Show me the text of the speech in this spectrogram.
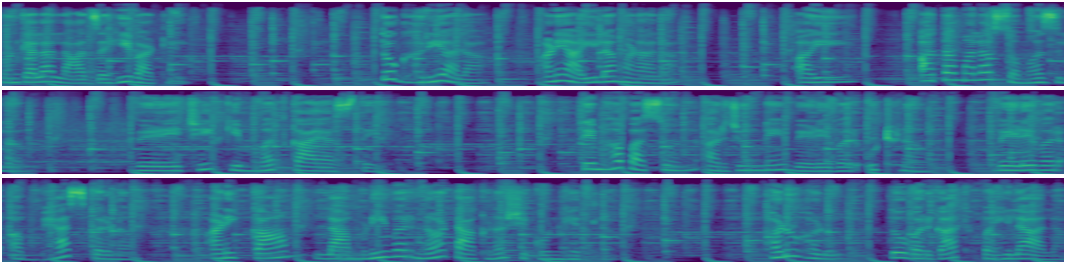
पण त्याला लाजही वाटली. तो घरी आला आणि आईला म्हणाला आई आता मला समजलं वेळेची किंमत काय असते. तेव्हापासून अर्जुनने वेळेवर उठणं वेळेवर अभ्यास करणं आणि काम लांबणीवर न टाकणं शिकून घेतलं. हळूहळू तो वर्गात पहिला आला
